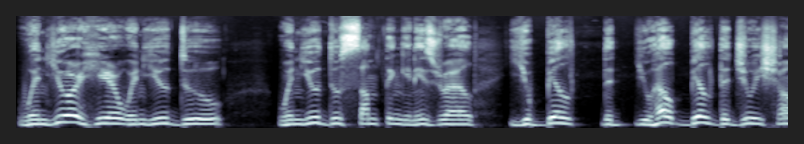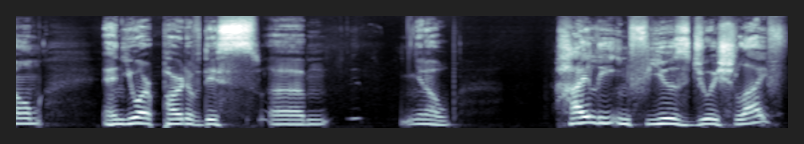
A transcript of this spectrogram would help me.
When you're here, when you do when you do something in Israel, you build the you help build the Jewish home, and you are part of this um, you know highly infused Jewish life.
